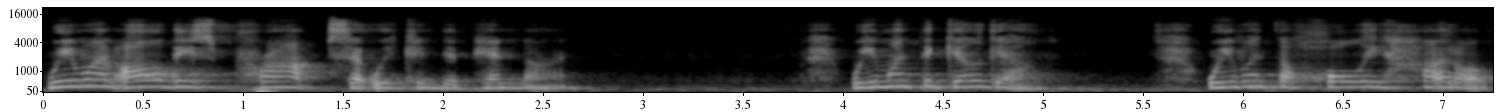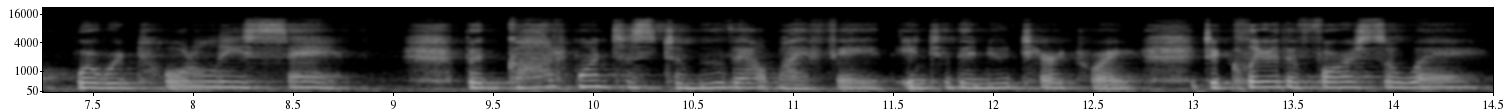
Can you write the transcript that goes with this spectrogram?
We want all these props that we can depend on. We want the Gilgal. We want the holy huddle where we're totally safe. But God wants us to move out by faith into the new territory, to clear the forests away,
